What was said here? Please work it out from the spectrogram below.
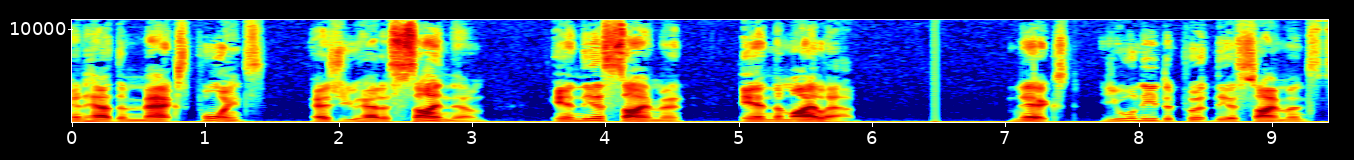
and had the max points as you had assigned them in the assignment in the MyLab. Next, you will need to put the assignments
